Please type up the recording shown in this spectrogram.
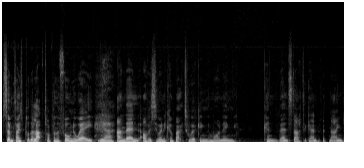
sometimes put the laptop and the phone away. Yeah. And then obviously when you come back to working in the morning, can then start again at nine.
